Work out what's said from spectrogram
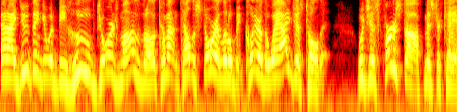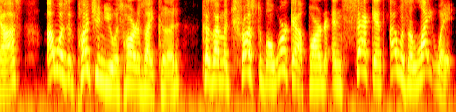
And I do think it would behoove George Masvidal to come out and tell the story a little bit clearer the way I just told it. Which is first off, Mr. Chaos, I wasn't punching you as hard as I could because I'm a trustable workout partner. And second, I was a lightweight.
